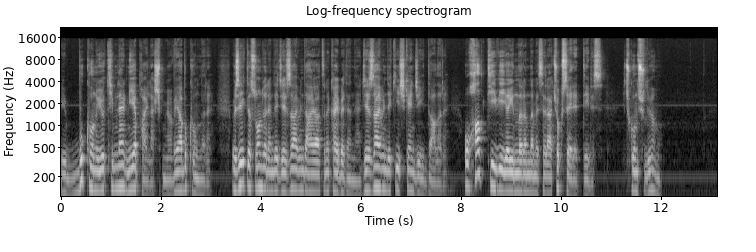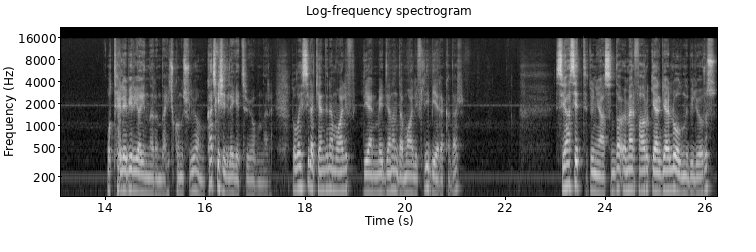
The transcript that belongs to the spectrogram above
e, bu konuyu kimler niye paylaşmıyor veya bu konuları. Özellikle son dönemde cezaevinde hayatını kaybedenler, cezaevindeki işkence iddiaları. O Halk TV yayınlarında mesela çok seyrettiğiniz hiç konuşuluyor mu? O Tele1 yayınlarında hiç konuşuluyor mu? Kaç kişi dile getiriyor bunları? Dolayısıyla kendine muhalif diyen medyanın da muhalifliği bir yere kadar. Siyaset dünyasında Ömer Faruk Gergerlioğlu'nu biliyoruz.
